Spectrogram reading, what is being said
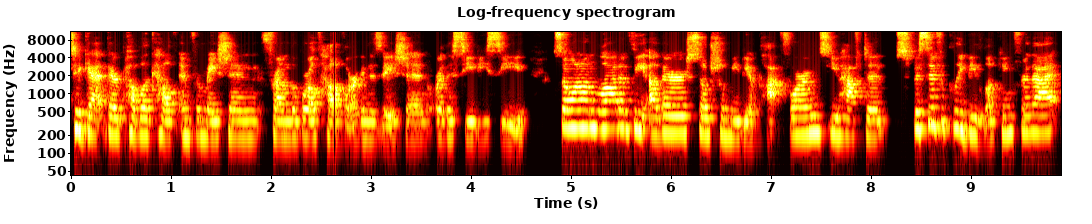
to get their public health information from the World Health Organization or the CDC. So, on a lot of the other social media platforms, you have to specifically be looking for that.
